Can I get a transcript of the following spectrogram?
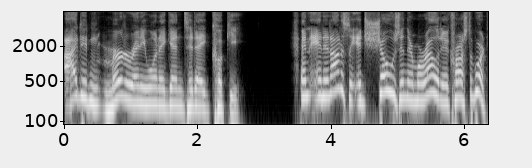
I didn't murder anyone again today cookie. And and it honestly, it shows in their morality across the board.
